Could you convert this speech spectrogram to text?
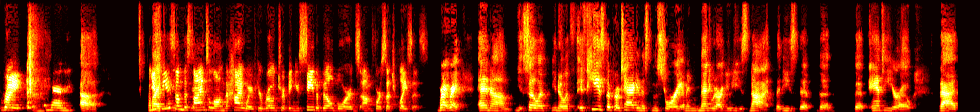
Right. And then uh you like, see some of the signs along the highway if you're road tripping you see the billboards um, for such places right right and um, so if you know if if he's the protagonist in the story, I mean, many would argue he's not. That he's the the the anti-hero. That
